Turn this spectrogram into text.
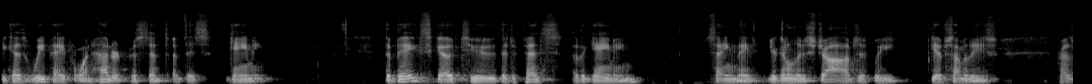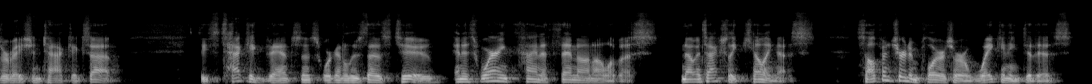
because we pay for 100% of this gaming. The bigs go to the defense of the gaming saying they you're going to lose jobs if we give some of these preservation tactics up. These tech advancements, we're going to lose those too. And it's wearing kind of thin on all of us. No, it's actually killing us. Self insured employers are awakening to this,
